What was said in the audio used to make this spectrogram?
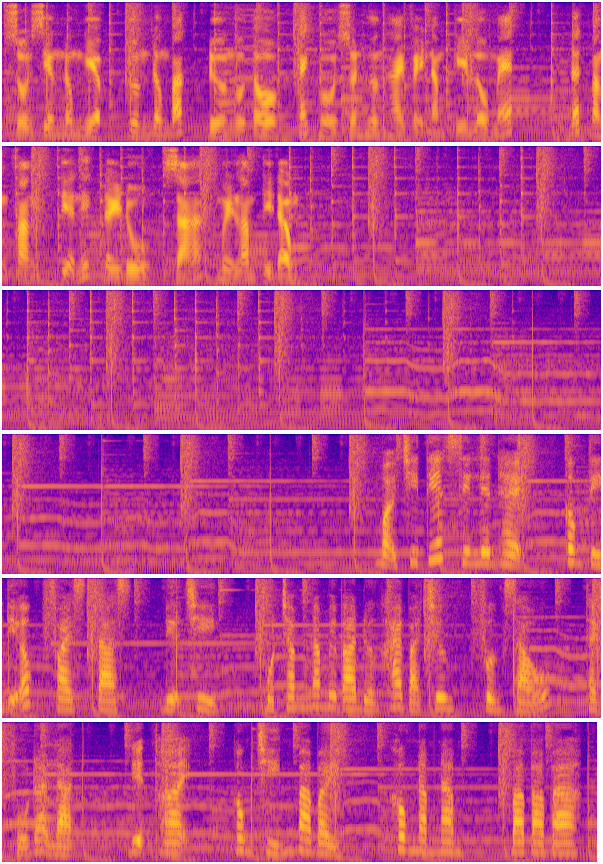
sổ riêng nông nghiệp, hướng Đông Bắc, đường ô tô, cách Hồ Xuân Hương 2,5 km. Đất bằng phẳng, tiện ích đầy đủ, giá 15 tỷ đồng. Mọi chi tiết xin liên hệ công ty địa ốc Five Stars, địa chỉ 153 đường Hai Bà Trưng, phường 6, thành phố Đà Lạt. Điện thoại 0937 055八八八。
